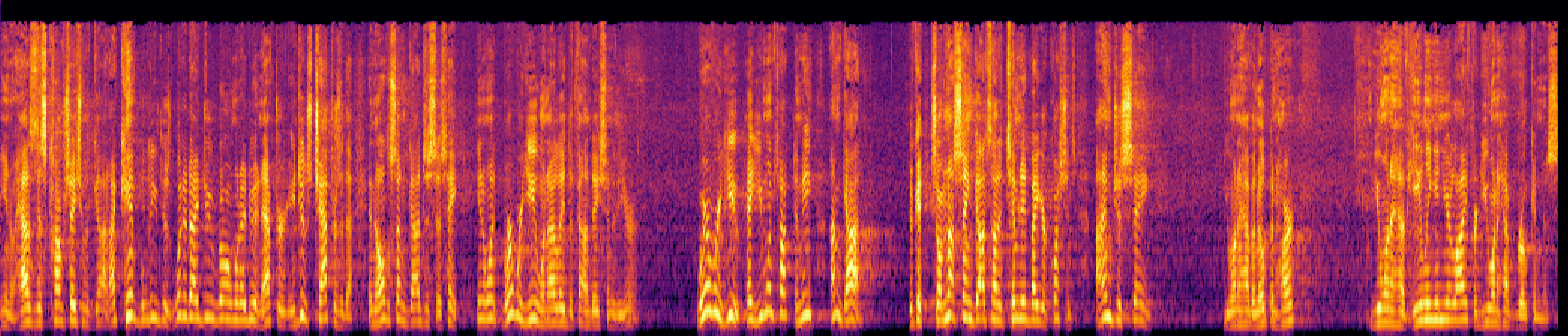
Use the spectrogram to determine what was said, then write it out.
you know, has this conversation with God. I can't believe this. What did I do wrong? What did I do? And after he does chapters of that, and all of a sudden God just says, "Hey, you know what? Where were you when I laid the foundation of the earth? Where were you? Hey, you want to talk to me? I'm God." Okay, so I'm not saying God's not intimidated by your questions. I'm just saying, you want to have an open heart? You want to have healing in your life, or do you want to have brokenness?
